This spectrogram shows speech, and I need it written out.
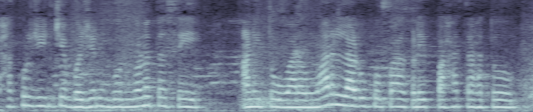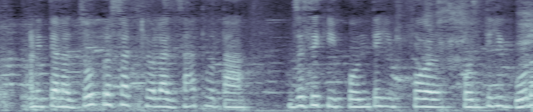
ठाकूरजींचे भजन गुणगुणत असे आणि तो वारंवार लाडू गोपाळाकडे पाहत राहतो आणि त्याला जो प्रसाद ठेवला जात होता जसे की कोणतेही फळ कोणतेही गोड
